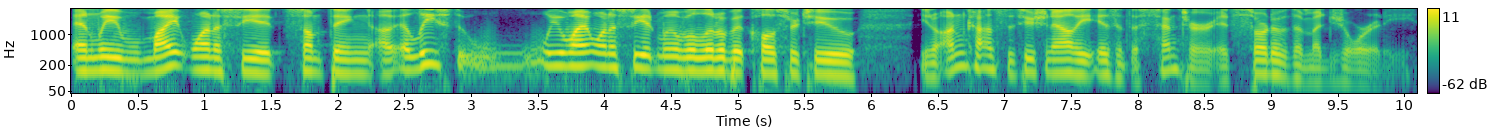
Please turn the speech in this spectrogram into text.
and we might want to see it something uh, at least we might want to see it move a little bit closer to you know unconstitutionality isn't the center it's sort of the majority.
